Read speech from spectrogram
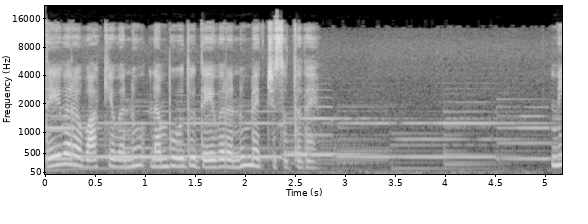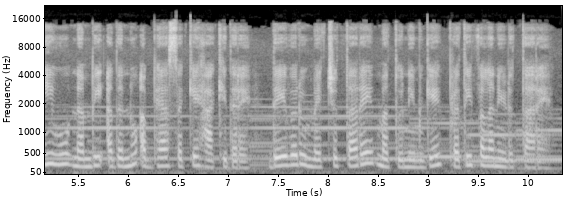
ದೇವರ ವಾಕ್ಯವನ್ನು ನಂಬುವುದು ದೇವರನ್ನು ಮೆಚ್ಚಿಸುತ್ತದೆ. ನೀವು ನಂಬಿ ಅದನ್ನು ಅಭ್ಯಾಸಕ್ಕೆ ಹಾಕಿದರೆ ದೇವರು ಮೆಚ್ಚುತ್ತಾರೆ ಮತ್ತು ನಿಮಗೆ ಪ್ರತಿಫಲ ನೀಡುತ್ತಾರೆ.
